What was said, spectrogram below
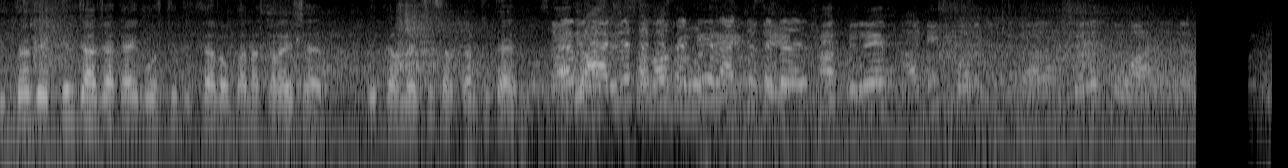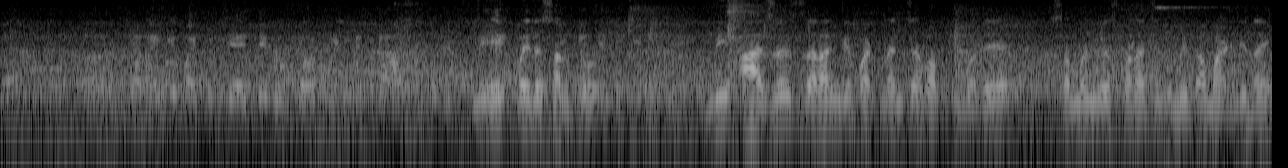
इथं देखील ज्या ज्या काही गोष्टी तिथल्या लोकांना करायच्या आहेत ती करण्याची सरकारची तयारी. मी एक पहिलं सांगतो. मी आजच जरांगे पाटलांच्या बाबतीमध्ये समंजसपणाची भूमिका मांडली नाही.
